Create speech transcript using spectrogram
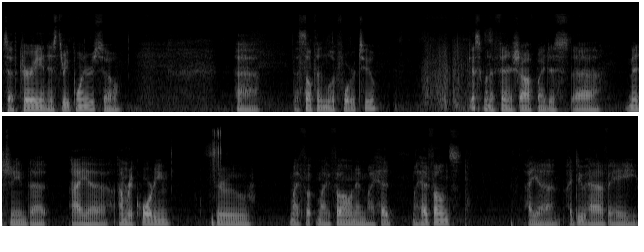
Seth Curry and his three pointers. So uh, that's something to look forward to. I guess I'm gonna finish off by just uh, mentioning that I uh, I'm recording through my fo- my phone and my head my headphones. I uh, I do have a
